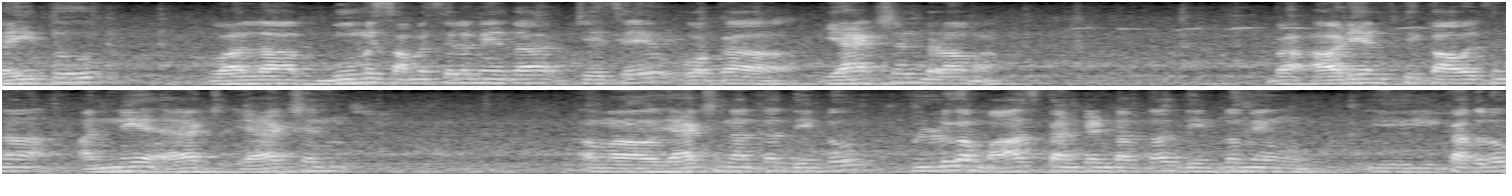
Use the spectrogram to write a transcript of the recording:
రైతు వాళ్ళ భూమి సమస్యల మీద చేసే ఒక యాక్షన్ డ్రామా. ఆడియన్స్కి కావాల్సిన అన్ని యాక్షన్ యాక్షన్ యాక్షన్ అంతా దీంట్లో ఫుల్గా మాస్ కంటెంట్ అంతా దీంట్లో మేము ఈ కథలో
